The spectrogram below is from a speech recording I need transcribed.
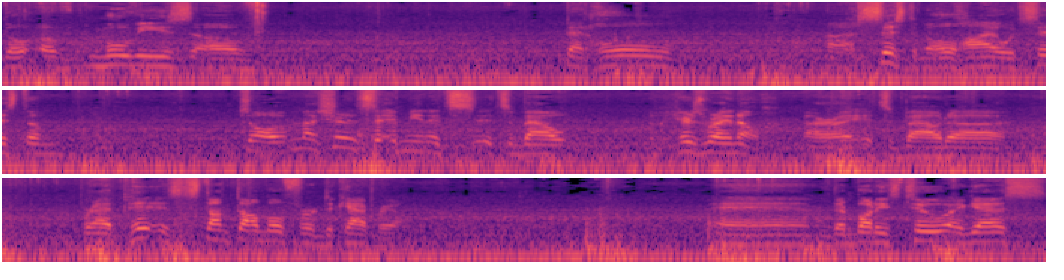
the of movies of that whole uh, system, the whole Hollywood system. So I'm not sure. It's, I mean, it's it's about. Here's what I know. All right, it's about uh, Brad Pitt is a stunt double for DiCaprio, and they're buddies too, I guess.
